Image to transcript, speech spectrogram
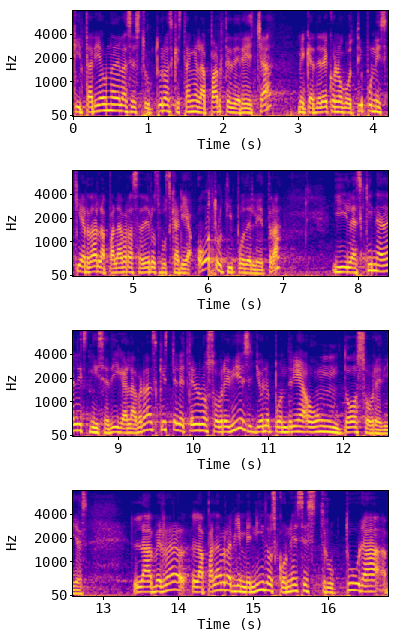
quitaría una de las estructuras que están en la parte derecha, me quedaría con logotipo en la izquierda, la palabra asaderos buscaría otro tipo de letra y la esquina de Alex ni se diga. La verdad es que este letrero sobre 10 yo le pondría un 2 sobre 10. La verdad, la palabra bienvenidos con esa estructura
